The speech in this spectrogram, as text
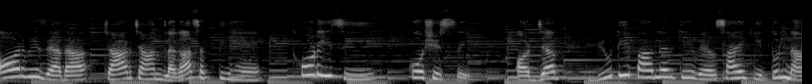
और भी ज़्यादा चार चाँद लगा सकती हैं थोड़ी सी कोशिश से। और जब ब्यूटी पार्लर के व्यवसाय की तुलना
